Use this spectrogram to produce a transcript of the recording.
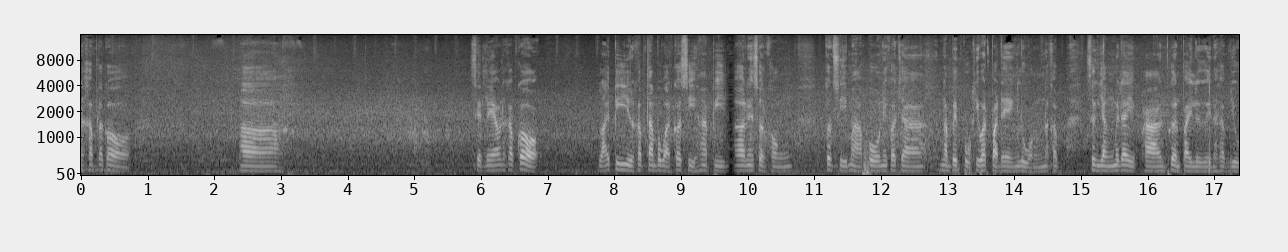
นะครับ แล้วก็เสร็จแล้วนะครับก็ หลายปีอยู่ครับตามประวัติก็4ี่หปี ในส่วนของต้นสีมหาโพนี่ก็จะนำไปปลูกที่วัดป่าแดงหลวงนะครับ ซึ่งยังไม่ได้พาเพื่อนไปเลยนะครับ อยู่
